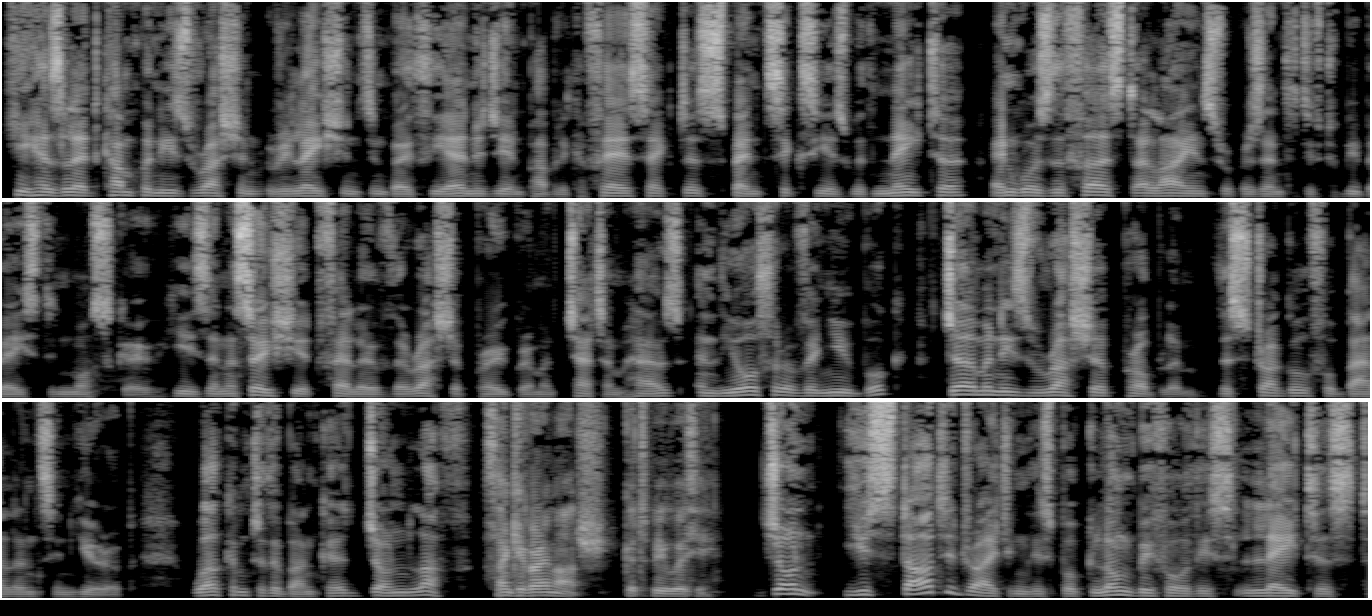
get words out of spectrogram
He has led companies' Russian relations in both the energy and public affairs sectors, spent six years with NATO, and was the first alliance representative to be based in Moscow. He is an associate fellow of the Russia program at Chatham House and the author of a new book, Germany's Russia Problem The Struggle for Balance in Europe. Welcome to the bunker, John Lough. Thank you very much. Good to be with you. John, you started writing this book long before this latest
